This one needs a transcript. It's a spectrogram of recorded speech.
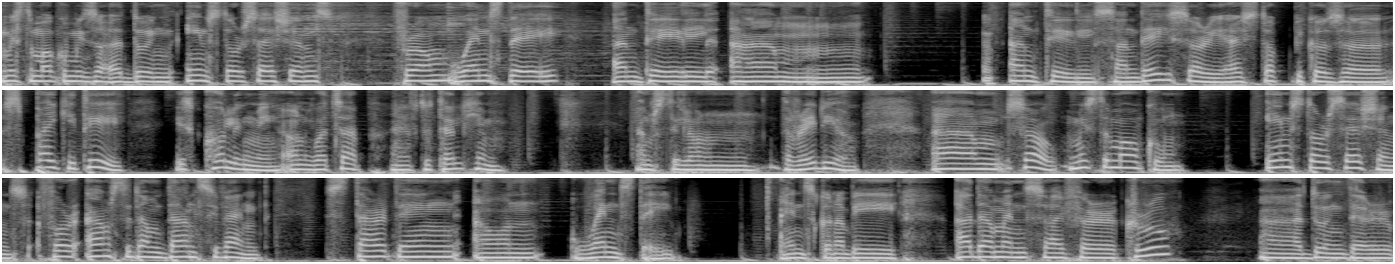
Mr. Mokum is uh, doing in store sessions from Wednesday until um, until Sunday. Sorry, I stopped because uh, Spiky T is calling me on WhatsApp. I have to tell him. I'm still on the radio. Um, so, Mr. Mokum, in store sessions for Amsterdam Dance Event starting on Wednesday. And it's gonna be Adam and Cypher crew uh, doing their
